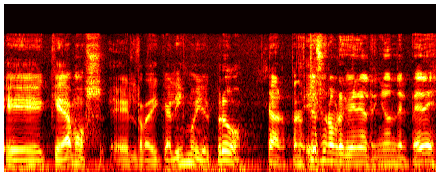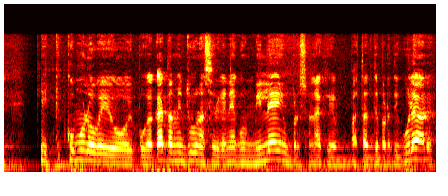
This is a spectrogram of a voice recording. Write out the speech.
Eh, quedamos el radicalismo y el PRO. Claro, pero usted es un hombre que viene del riñón del PD. ¿Cómo lo ve hoy? Porque acá también tuvo una cercanía con Milei, un personaje bastante particular.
